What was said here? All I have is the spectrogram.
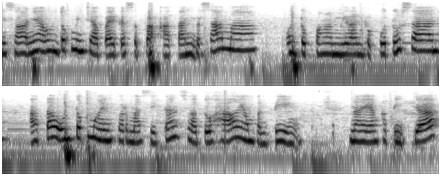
misalnya untuk mencapai kesepakatan bersama, untuk pengambilan keputusan, atau untuk menginformasikan suatu hal yang penting. Nah, yang ketiga,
